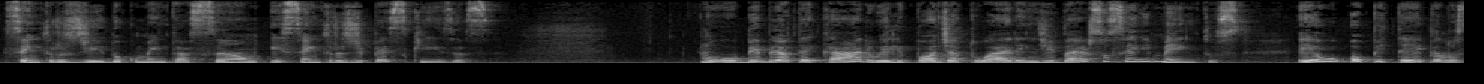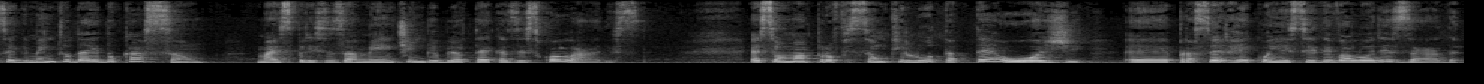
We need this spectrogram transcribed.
centros de documentação e centros de pesquisas. O bibliotecário ele pode atuar em diversos segmentos, eu optei pelo segmento da educação, mais precisamente em bibliotecas escolares. Essa é uma profissão que luta até hoje é, para ser reconhecida e valorizada.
